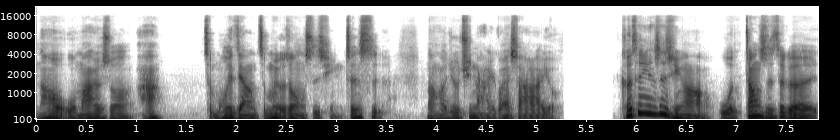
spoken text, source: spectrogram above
然后我妈就说啊，怎么会这样？怎么有这种事情？真是的。然后就去拿一罐沙拉油。可这件事情啊，我当时这个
